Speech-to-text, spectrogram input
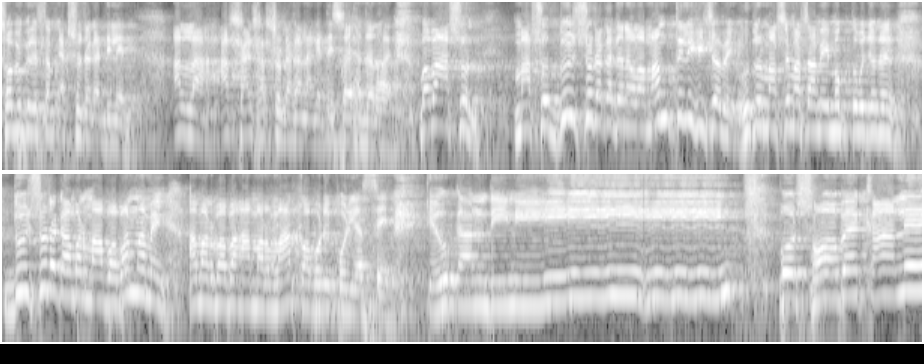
শফিকুল ইসলাম। একশো টাকা দিলেন। আল্লাহ আর সাড়ে সাতশো টাকা লাগাতে ছয় হাজার হয়। বাবা আসুন মাসে দুইশো টাকা দেন ওলা মান্থলি হিসাবে। হুজুর মাসে মাসে আমি এই বক্তব্যের জন্য দুইশো টাকা আমার মা বাবার নামে আমার বাবা আমার মা কবরে পড়িয়াছে কেউ কান্দিনি সবে কালে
